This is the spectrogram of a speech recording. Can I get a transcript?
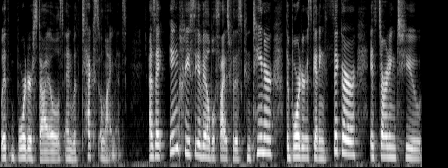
with border styles and with text alignments. As I increase the available size for this container, the border is getting thicker. It's starting to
